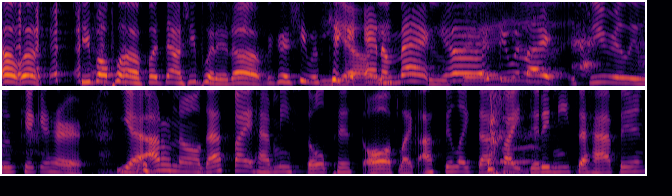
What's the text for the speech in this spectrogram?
oh, well, she won't put her foot down. She put it up because she was kicking Yo, Ahna Mac. Yo, she was like, she really was kicking her. Yeah, I don't know. That fight had me so pissed off. Like, I feel like that fight didn't need to happen,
